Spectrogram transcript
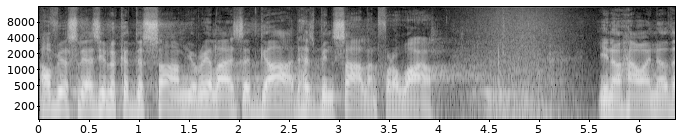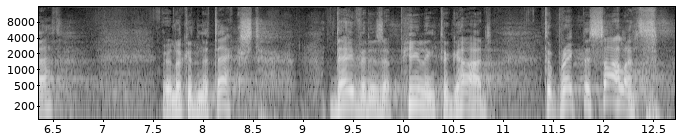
Obviously, as you look at this psalm, you realize that God has been silent for a while. You know how I know that? We look in the text. David is appealing to God to break the silence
